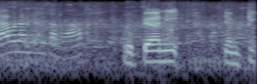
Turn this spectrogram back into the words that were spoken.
काय म्हणाले सांगा रुपया आणि एम टी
